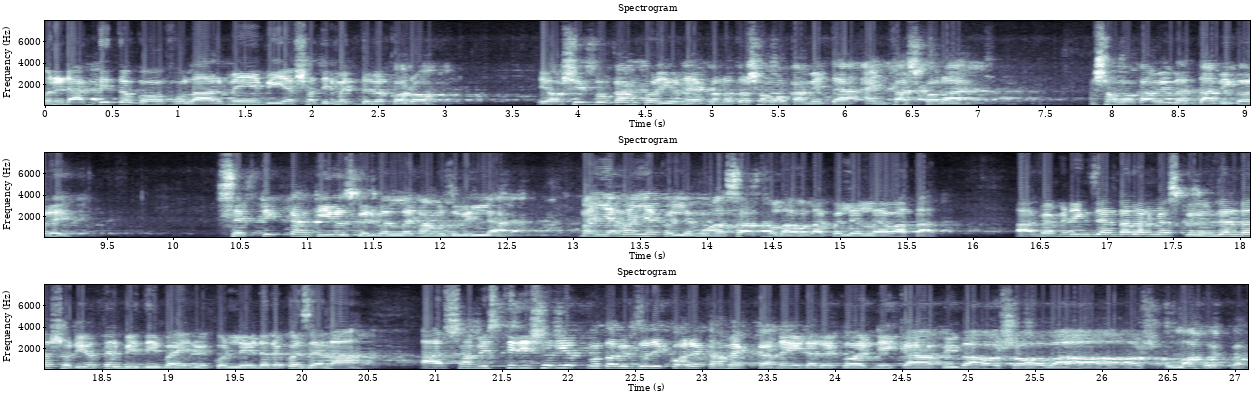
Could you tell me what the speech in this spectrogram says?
উনি ডাক দিত গো ফলার মেয়ে বিয়া শাদির মাধ্যমে করো। এ অসিদ্ধ কাম করিও না, এখনও তো সমকামিতা আইন পাস করা সমকামী দাবি করে। সেপটিক ট্যাঙ্ক ইউজ করি বললাই নামজুবিল্লাহ মাইয়া মাইয়া করলে মহাসাত হলা হলা করলে লেওয়াতাত আর ফেমিনিং জেন্ডার আর মেসকুলিন জেন্ডার শরীয়তের বিধি বাইরে করলে এটারে কয় জানা আর স্বামী স্ত্রী শরীয়ত মোতাবেক যদি করে, কাম কানে এটারে কয় নিকা বিবাহ, সহবাস। আল্লাহ একবার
